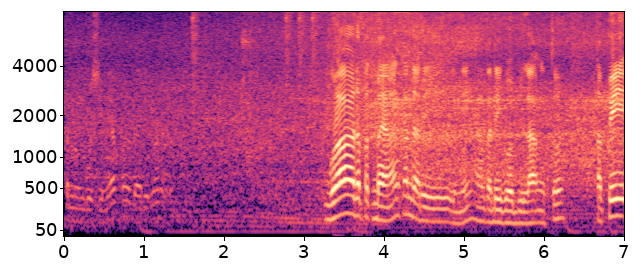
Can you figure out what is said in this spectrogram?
penunggu sini apa dari mana? gua dapat bayangan kan dari ini yang tadi gue bilang itu. Tapi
